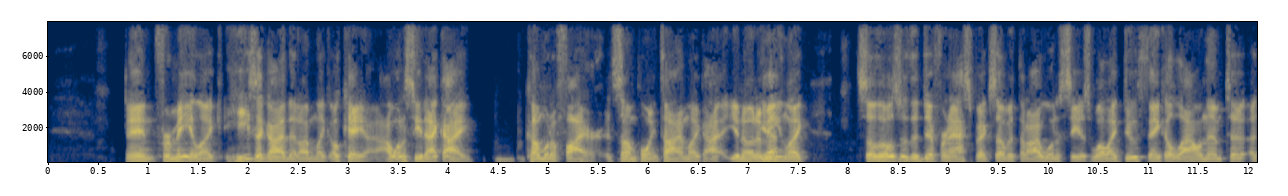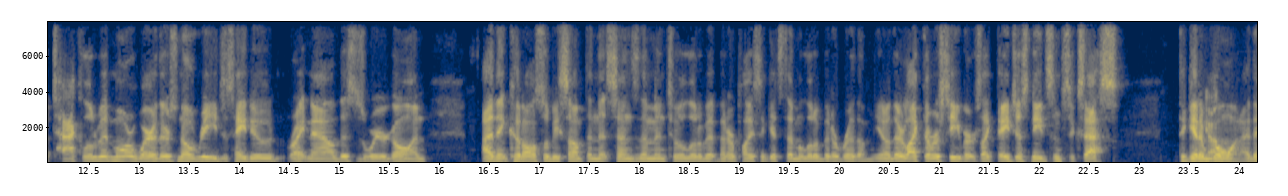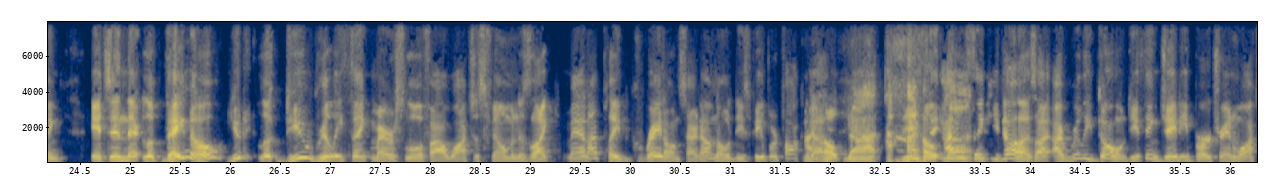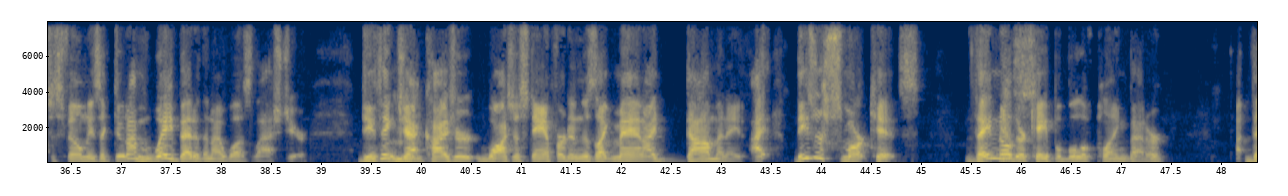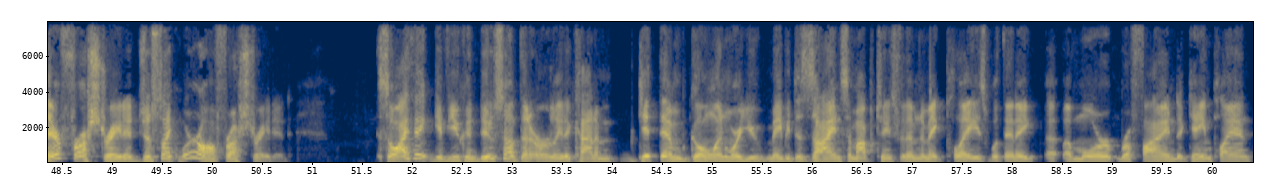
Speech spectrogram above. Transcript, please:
And for me, like he's a guy that I'm like, okay, I want to see that guy come with a fire at some point in time. Like I, you know what I yeah. mean? Like, so those are the different aspects of it that I want to see as well. I do think allowing them to attack a little bit more where there's no read, just hey, dude, right now this is where you're going. I think could also be something that sends them into a little bit better place and gets them a little bit of rhythm. You know, they're like the receivers, like they just need some success to get them yep. going. I think it's in there. Look, they know you. Look, do you really think Marist Liufau watches film and is like, "Man, I played great on Saturday. I don't know what these people are talking about." I hope not. Do I, think, not. I don't think he does. I, I, really don't. Do you think JD Bertrand watches film and he's like, "Dude, I'm way better than I was last year." Do you think mm-hmm. Jack Kaiser watches Stanford and is like, "Man, I dominate." I these are smart kids. They know yes. they're capable of playing better. They're frustrated, just like we're all frustrated so I think if you can do something early to kind of get them going, where you maybe design some opportunities for them to make plays within a, a more refined game plan,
